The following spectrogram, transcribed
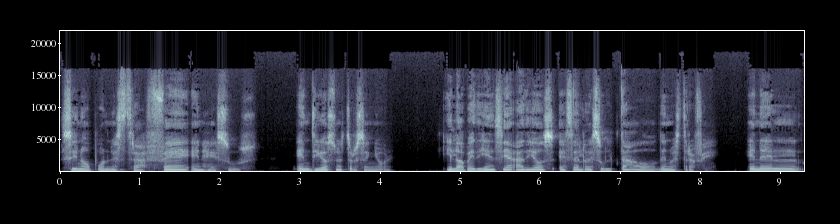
sino por nuestra fe en Jesús, en Dios nuestro Señor. Y la obediencia a Dios es el resultado de nuestra fe. En el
